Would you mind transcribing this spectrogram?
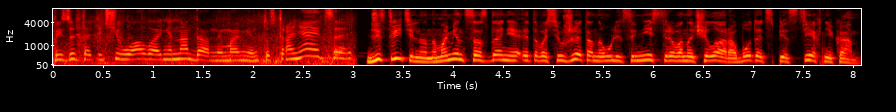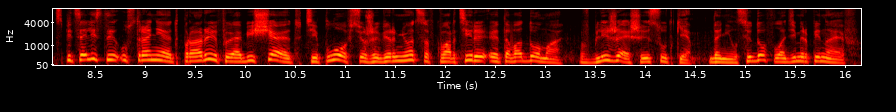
в результате чего авария на данный момент устраняется. Действительно, на момент создания этого сюжета на улице Нестерова начала работать спецтехника. Специалисты устраняют прорыв и обещают, тепло все же вернется в квартиры этого дома в ближайшие сутки. Данил Седов, Владимир Пинаев.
